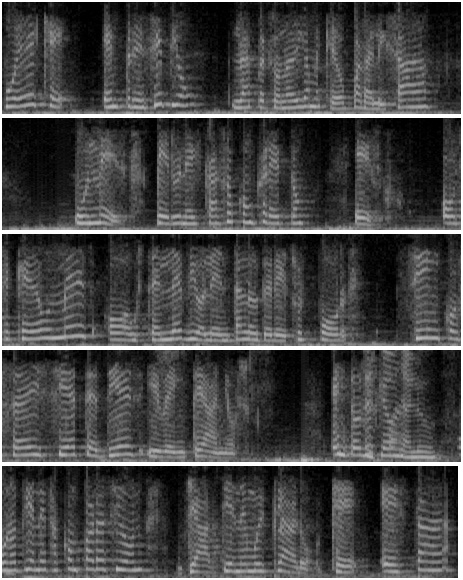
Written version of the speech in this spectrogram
puede que en principio la persona diga me quedo paralizada un mes, pero en el caso concreto es o se queda un mes o a usted le violentan los derechos por 5, 6, 7, 10 y 20 años. Entonces, uno tiene esa comparación, ya tiene muy claro que esta,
